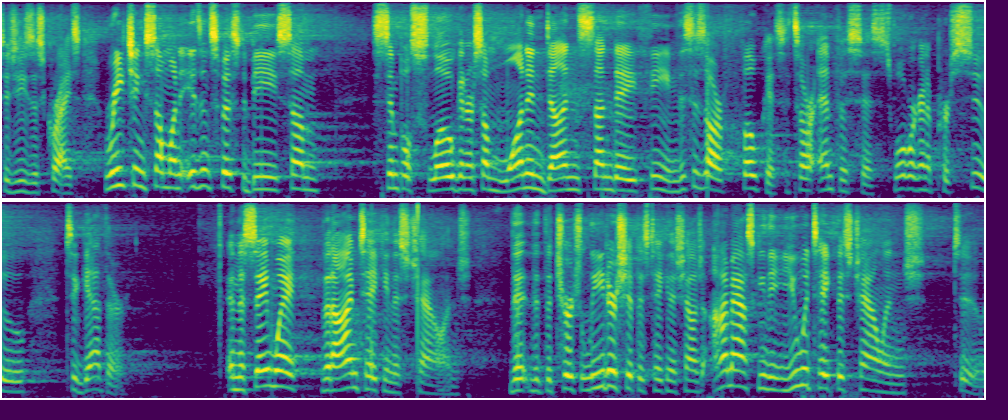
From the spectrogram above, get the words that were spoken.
to Jesus Christ. Reaching someone isn't supposed to be some simple slogan or some one and done Sunday theme. This is our focus, it's our emphasis, it's what we're going to pursue together. In the same way that I'm taking this challenge, that, that the church leadership is taking this challenge, I'm asking that you would take this challenge too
